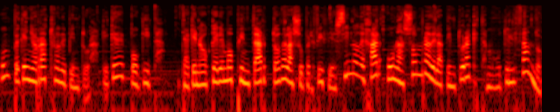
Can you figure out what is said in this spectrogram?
un pequeño rastro de pintura, que quede poquita, ya que no queremos pintar toda la superficie, sino dejar una sombra de la pintura que estamos utilizando.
